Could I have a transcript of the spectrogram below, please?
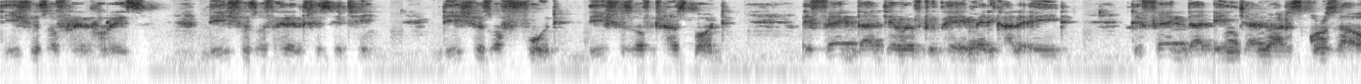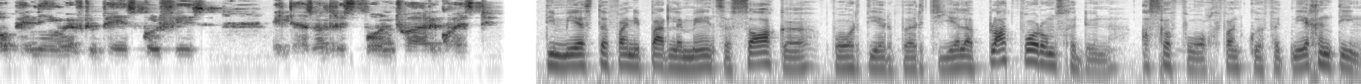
the issues of rent rates, the issues of electricity, the issues of food, the issues of transport, the fact that they have to pay medical aid, the fact that in January schools are opening, we have to pay school fees, it does not respond to our request. Die meeste van die parlement se sake word deur virtuele platforms gedoen as gevolg van COVID-19.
